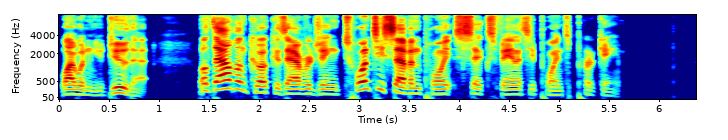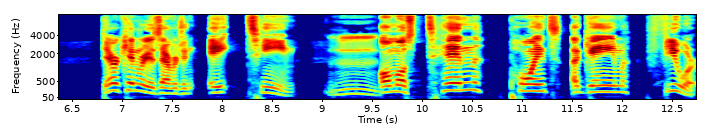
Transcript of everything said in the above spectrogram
why wouldn't you do that? Well, Dalvin Cook is averaging 27.6 fantasy points per game. Derrick Henry is averaging 18 Mm. almost 10 points a game fewer.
